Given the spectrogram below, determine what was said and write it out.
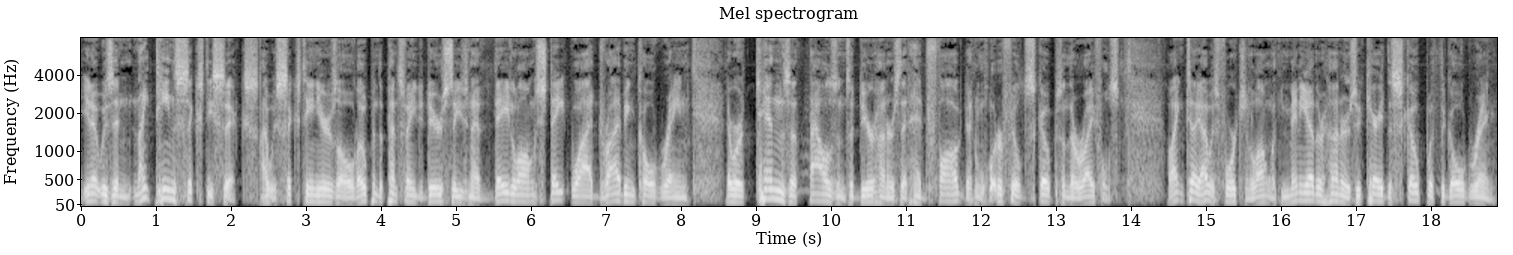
you know, it was in 1966. I was 16 years old, opened the Pennsylvania deer season, had a day long statewide driving cold rain. There were tens of thousands of deer hunters that had fogged and water filled scopes on their rifles. Well, I can tell you, I was fortunate, along with many other hunters who carried the scope with the gold ring,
